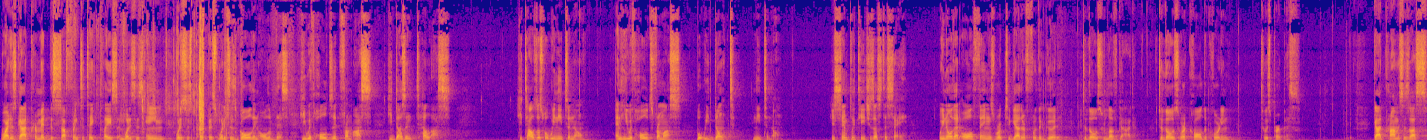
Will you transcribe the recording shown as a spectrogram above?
Why does God permit this suffering to take place? And what is His aim? What is His purpose? What is His goal in all of this? He withholds it from us, He doesn't tell us. He tells us what we need to know, and He withholds from us what we don't need to know. He simply teaches us to say, We know that all things work together for the good to those who love God, to those who are called according to his purpose. God promises us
